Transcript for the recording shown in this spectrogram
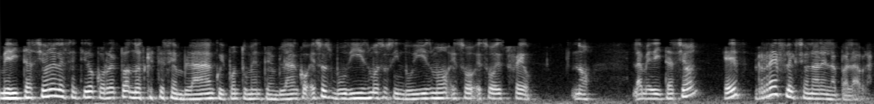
Meditación en el sentido correcto no es que estés en blanco y pon tu mente en blanco, eso es budismo, eso es hinduismo, eso, eso es feo. No, la meditación es reflexionar en la palabra.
